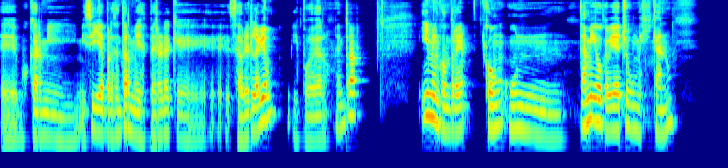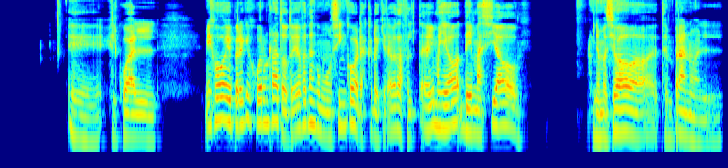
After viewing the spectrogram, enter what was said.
eh, buscar mi, mi, silla para sentarme y esperar a que se abriera el avión y poder entrar. Y me encontré con un amigo que había hecho un mexicano, eh, el cual me dijo, oye, pero hay que jugar un rato, todavía faltan como 5 horas, creo que era verdad, habíamos llegado demasiado, demasiado temprano al,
